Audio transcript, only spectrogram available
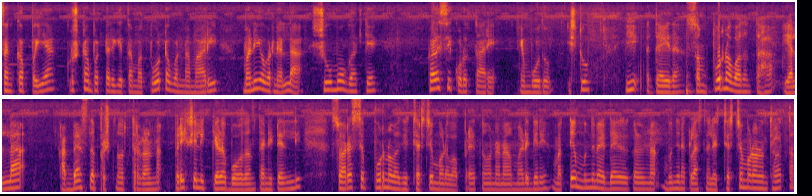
ಸಂಕಪ್ಪಯ್ಯ ಕೃಷ್ಣ ಭಟ್ಟರಿಗೆ ತಮ್ಮ ತೋಟವನ್ನು ಮಾರಿ ಮನೆಯವರನ್ನೆಲ್ಲ ಶಿವಮೊಗ್ಗಕ್ಕೆ ಕಳಿಸಿಕೊಡುತ್ತಾರೆ ಎಂಬುದು ಇಷ್ಟು. ಈ ಅಧ್ಯಾಯದ ಸಂಪೂರ್ಣವಾದಂತಹ ಎಲ್ಲ ಅಭ್ಯಾಸದ ಪ್ರಶ್ನೋತ್ತರಗಳನ್ನು ಪರೀಕ್ಷೆಯಲ್ಲಿ ಕೇಳಬಹುದಂಥ ನಿಟ್ಟಿನಲ್ಲಿ ಸ್ವಾರಸ್ಯಪೂರ್ಣವಾಗಿ ಚರ್ಚೆ ಮಾಡುವ ಪ್ರಯತ್ನವನ್ನು ನಾನು ಮಾಡಿದ್ದೀನಿ. ಮತ್ತೆ ಮುಂದಿನ ಅಧ್ಯಾಯಗಳನ್ನ ಮುಂದಿನ ಕ್ಲಾಸ್ನಲ್ಲಿ ಚರ್ಚೆ ಮಾಡೋಣ ಅಂತ ಹೇಳ್ತಾ,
